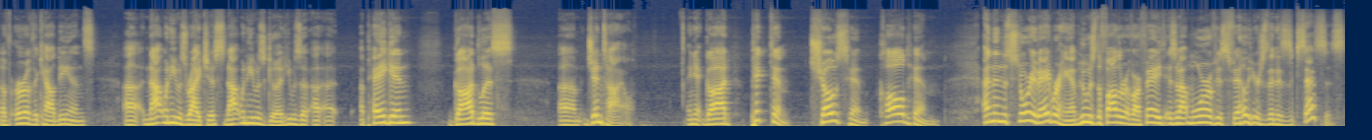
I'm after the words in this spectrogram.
of Ur of the Chaldeans, uh, not when he was righteous, not when he was good. He was a, a, a pagan, godless um, Gentile. And yet God picked him, chose him, called him. And then the story of Abraham, who is the father of our faith, is about more of his failures than his successes.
